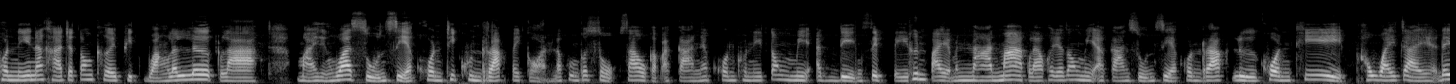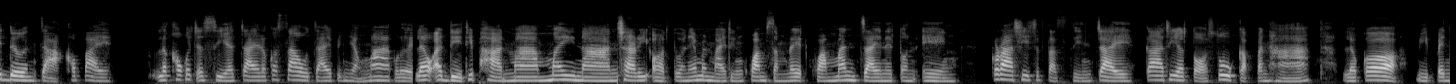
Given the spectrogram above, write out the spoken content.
คนนี้นะคะ จะต้องเคยผิดหวังและเลิกลา หมายถึงว่าสูญเสียคนที่คุณรักไปก่อน แล้วคุณก็โศกเศร้ากับอาการเนี้ยคนคนนี้ต้องมีอดีตสิปีขึ้นไปมันนานมากแล้วเขาจะต้องมีอาการสูญเสียคนรัก หรือคนที่เขาไว้ใจได้เดินจากเขาไป แล้วเขาก็จะเสียใจแล้วก็เศร้าใจเป็นอย่างมากเลย แล้วอดีตที่ผ่านมาไม่นานชาริออตตัวนี้มันหมายถึงความสำเร็จความมั่นใจในตนเอง กล้าที่จะตัดสินใจ กล้าที่จะต่อสู้กับปัญหา แล้วก็มีเป็น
